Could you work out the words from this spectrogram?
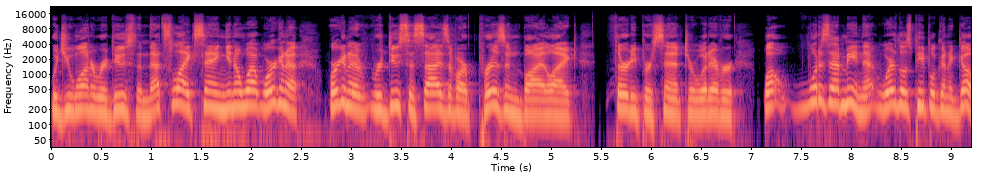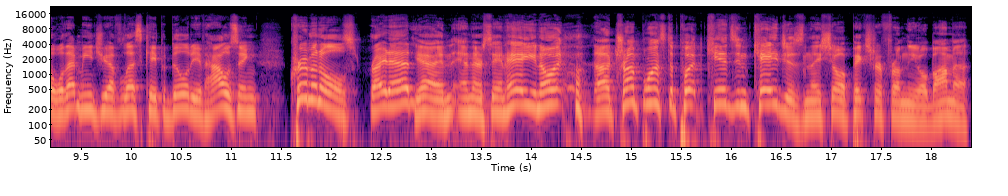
would you want to reduce them? That's like saying, you know what, we're gonna we're gonna reduce the size of our prison by like 30% or whatever. Well, what does that mean? That where are those people going to go? Well, that means you have less capability of housing criminals, right, Ed? Yeah, and, and they're saying, hey, you know what? Uh, Trump wants to put kids in cages, and they show a picture from the Obama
